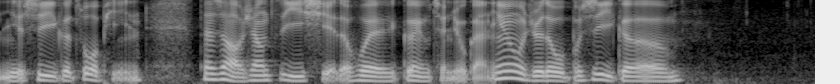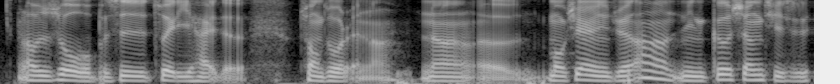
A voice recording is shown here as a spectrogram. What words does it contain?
也是一个作品，但是好像自己写的会更有成就感，因为我觉得我不是一个，老实说，我不是最厉害的创作人啦。那呃，某些人也觉得啊，你的歌声其实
